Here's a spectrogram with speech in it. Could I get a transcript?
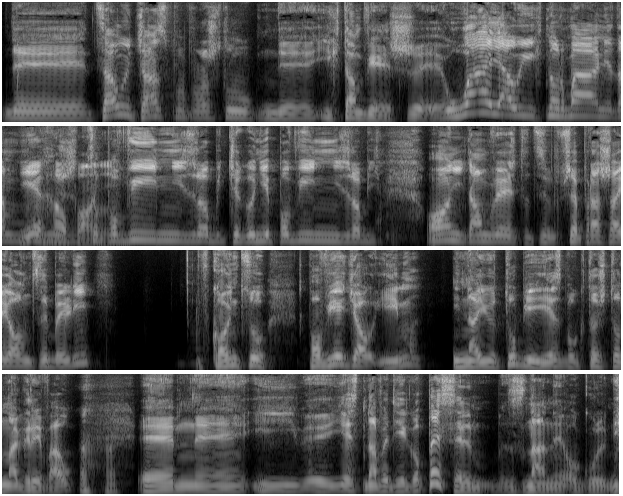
yy, cały czas po prostu yy, ich tam, wiesz, łajał ich normalnie, tam Jechał po co powinni zrobić, czego nie powinni zrobić. Oni tam, wiesz, tacy przepraszający byli. W końcu powiedział im, i na YouTubie jest, bo ktoś to nagrywał, y, i y, jest nawet jego PESEL znany ogólnie.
